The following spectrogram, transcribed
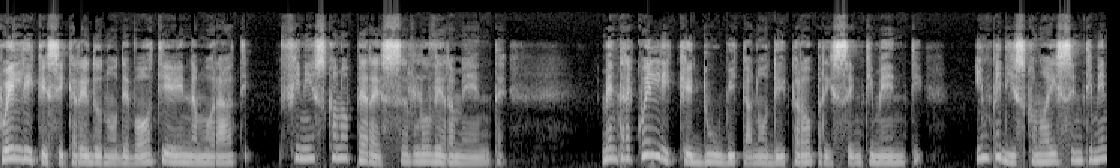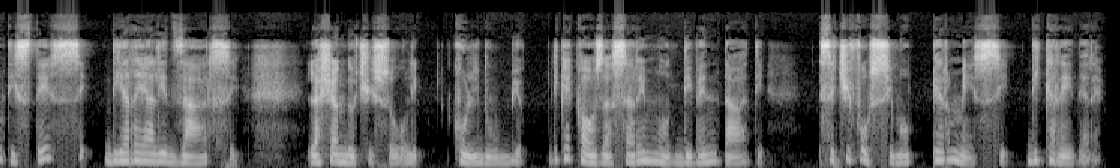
quelli che si credono devoti e innamorati finiscono per esserlo veramente. Mentre quelli che dubitano dei propri sentimenti impediscono ai sentimenti stessi di realizzarsi lasciandoci soli col dubbio di che cosa saremmo diventati se ci fossimo permessi di credere.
